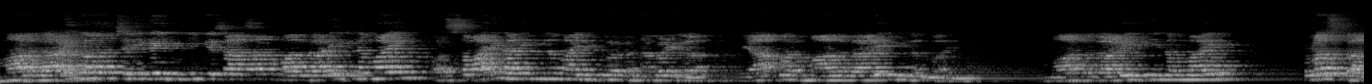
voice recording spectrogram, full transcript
मालगाड़ी द्वारा चली गई दूरी के साथ साथ मालगाड़ी की लंबाई और सवारी गाड़ी की लंबाई कवर करना पड़ेगा। यहाँ पर मालगाड़ी की लंबाई, मालगाड़ी की लंबाई प्लस का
